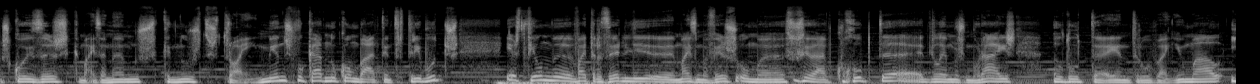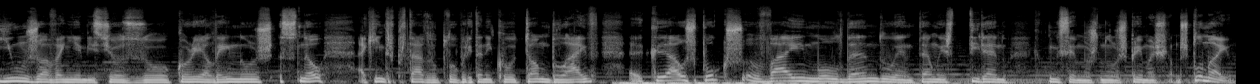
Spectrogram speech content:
as coisas que mais amamos que nos destroem. Menos focado no combate entre tributos, este filme vai trazer-lhe, eh, mais uma vez, uma sociedade corrupta, dilemas morais, a luta entre o bem e o mal e um jovem e ambicioso Coriolanus Snow, aqui interpretado pelo britânico Tom Blythe, eh, que aos poucos vai moldando então este tirano que conhecemos nos primeiros filmes. Pelo meio,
